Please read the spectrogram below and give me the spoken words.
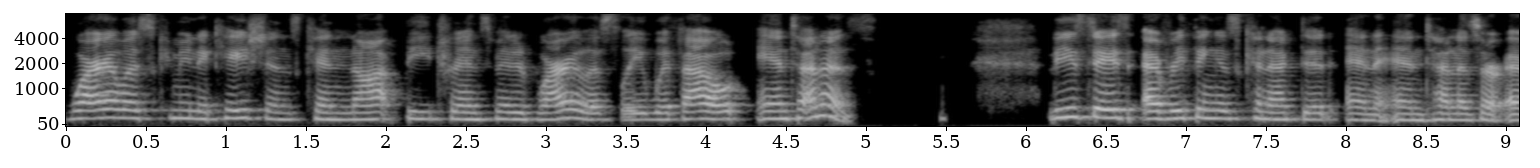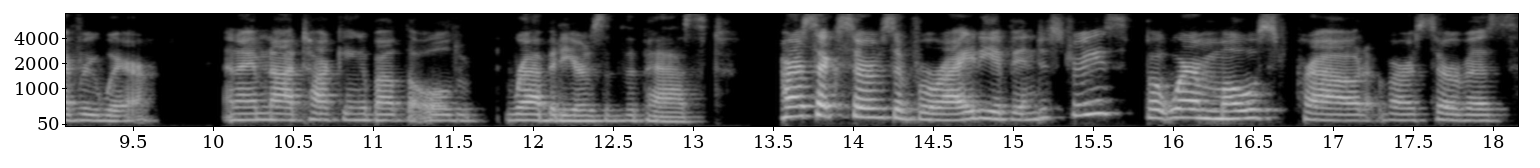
wireless communications cannot be transmitted wirelessly without antennas. These days, everything is connected and antennas are everywhere. And I'm not talking about the old rabbit ears of the past. Parsec serves a variety of industries, but we're most proud of our service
